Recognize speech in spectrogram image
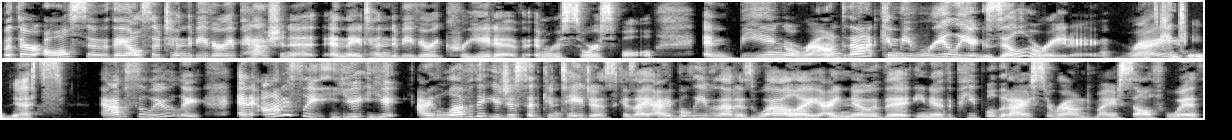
but they're also they also tend to be very passionate and they tend to be very creative and resourceful and being around that can be really exhilarating right? it's contagious. Absolutely and honestly you, you i love that you just said contagious because I, I believe that as well I, I know that you know the people that i surround myself with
